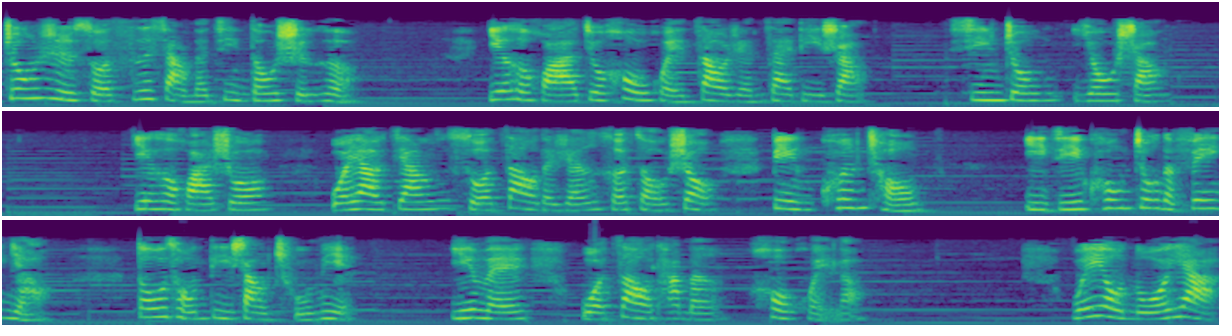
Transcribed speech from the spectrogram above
终日所思想的尽都是恶，耶和华就后悔造人在地上。心中忧伤。耶和华说：“我要将所造的人和走兽，并昆虫，以及空中的飞鸟，都从地上除灭，因为我造他们后悔了。唯有挪亚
